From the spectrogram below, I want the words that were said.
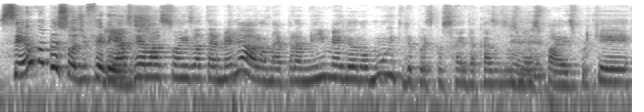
ser uma pessoa diferente. E as relações até melhoram, né? Pra mim, melhorou muito depois que eu saí da casa dos É. meus pais, porque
